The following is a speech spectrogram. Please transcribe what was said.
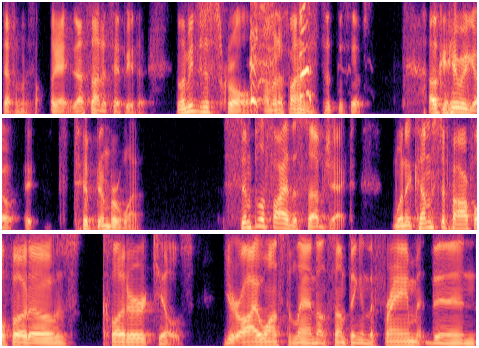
Definitely. Okay, that's not a tip either. Let me just scroll. I'm gonna find the, the tips. Okay, here we go. It's tip number one. Simplify the subject. When it comes to powerful photos, clutter kills. Your eye wants to land on something in the frame, then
